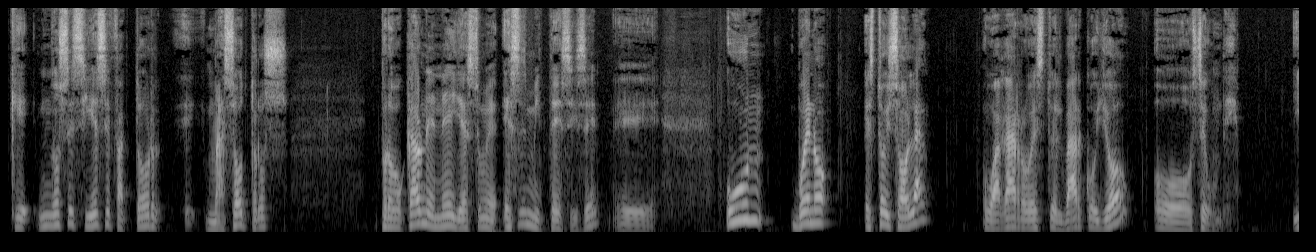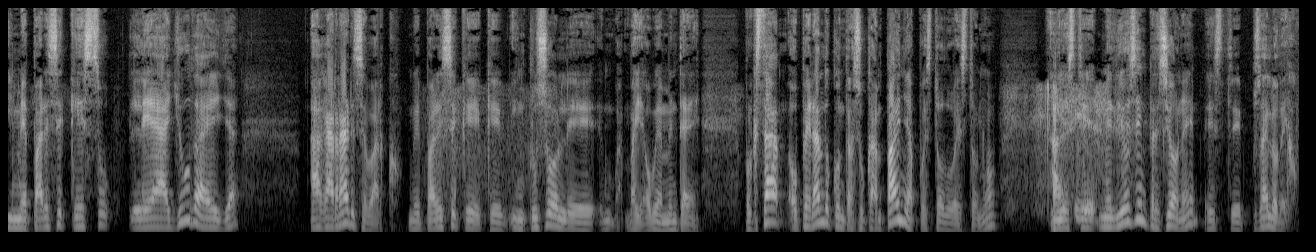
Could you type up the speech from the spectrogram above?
que no sé si ese factor eh, más otros provocaron en ella, eso me, esa es mi tesis, ¿eh? ¿eh? un, bueno, estoy sola, o agarro esto, el barco yo, o se hunde. Y me parece que eso le ayuda a ella agarrar ese barco. Me parece que, que incluso le, vaya, obviamente porque está operando contra su campaña, pues todo esto, ¿no? Y este, me dio esa impresión, ¿eh? Este, pues ahí lo dejo.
